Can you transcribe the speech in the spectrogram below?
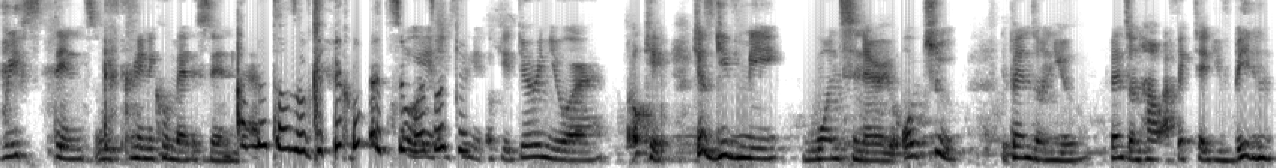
brief stint with clinical medicine, I'm not out of clinical medicine, oh, yeah, okay. Okay, during your okay, just give me one scenario or two, depends on you, depends on how affected you've been,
